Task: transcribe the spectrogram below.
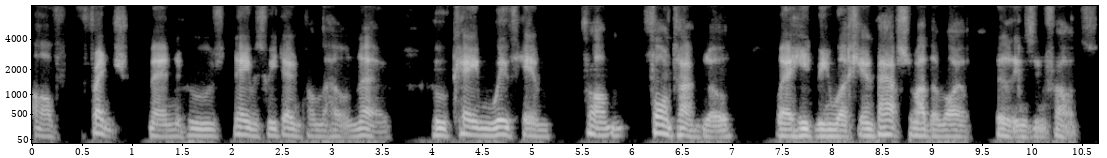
of French men whose names we don't on the whole know, who came with him from Fontainebleau, where he'd been working, and perhaps from other royal buildings in France.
